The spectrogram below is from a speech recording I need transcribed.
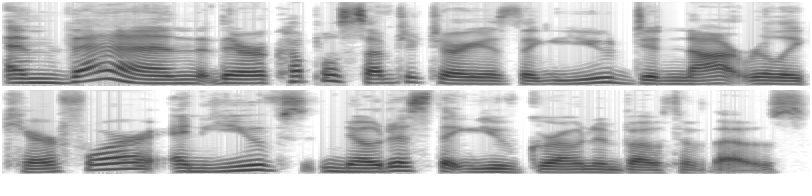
And then there are a couple subject areas that you did not really care for, and you've noticed that you've grown in both of those.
